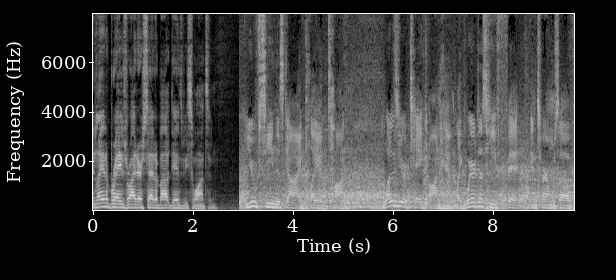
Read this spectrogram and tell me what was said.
Atlanta Braves writer said about Dansby Swanson. You've seen this guy play a ton. What is your take on him? Like, where does he fit in terms of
